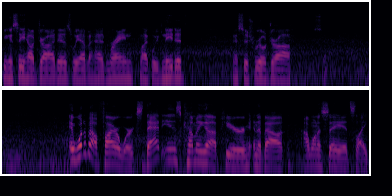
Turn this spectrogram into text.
You can see how dry it is. We haven't had rain like we've needed. It's just real dry. So. And what about fireworks? That is coming up here in about, I want to say it's like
